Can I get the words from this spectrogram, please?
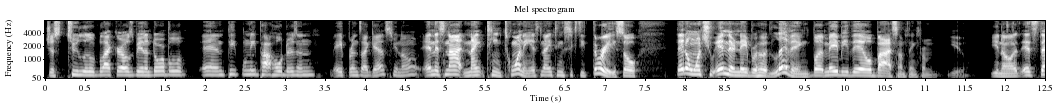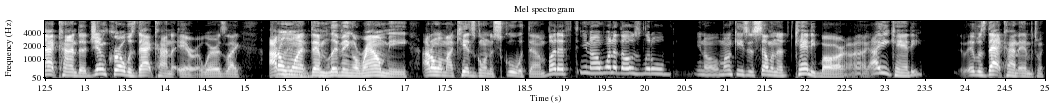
just two little black girls being adorable, and people need pot holders and aprons, I guess. You know, and it's not 1920; it's 1963. So they don't want you in their neighborhood living, but maybe they'll buy something from you. You know, it's that kind of Jim Crow was that kind of era where it's like. I don't want them living around me. I don't want my kids going to school with them. But if you know one of those little you know monkeys is selling a candy bar, I, I eat candy. It was that kind of in between.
